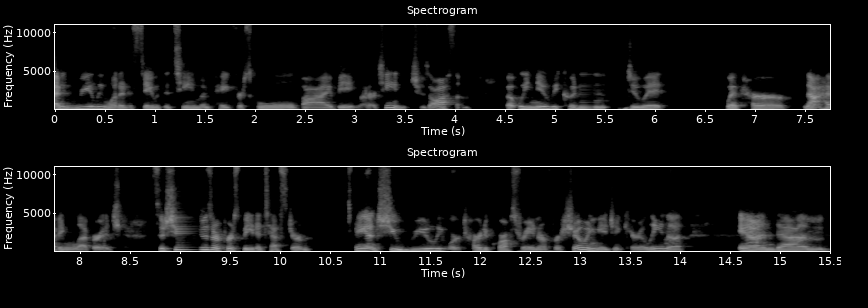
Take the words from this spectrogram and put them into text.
and really wanted to stay with the team and pay for school by being on our team, which was awesome. But we knew we couldn't do it with her not having leverage. So she was our first beta tester. And she mm. really worked hard to cross train our first showing agent, Carolina. And um,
